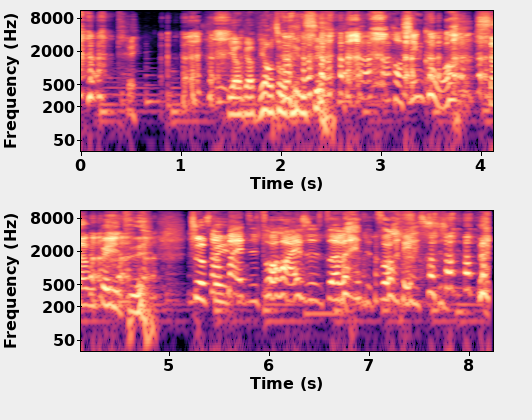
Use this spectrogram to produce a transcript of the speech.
对，不要不要不要做电视，好辛苦哦，上辈子这辈辈子做坏事，这辈子做电视，对。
